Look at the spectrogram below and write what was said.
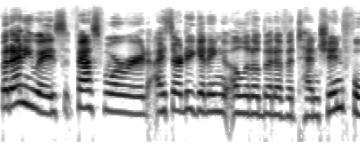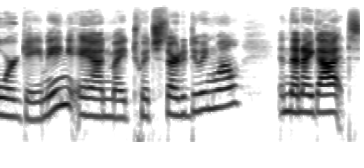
but anyways, fast forward, I started getting a little bit of attention for gaming, and my Twitch started doing well. And then I got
